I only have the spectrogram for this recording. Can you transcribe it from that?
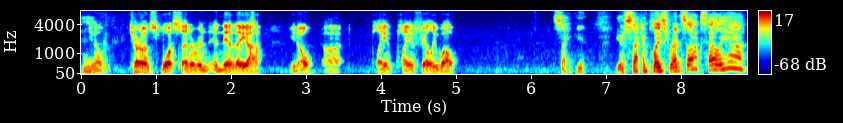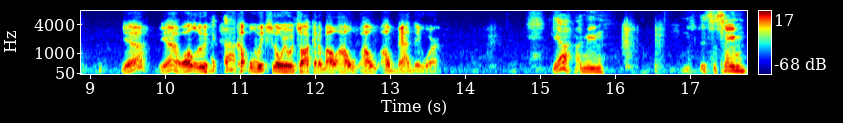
you know turn on Sports Center and, and there they are. You know, uh, playing playing fairly well. Second, your second place Red Sox? Hell yeah. Yeah, yeah. Well, like a couple weeks ago we were talking about how how how bad they were. Yeah, I mean, it's the same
